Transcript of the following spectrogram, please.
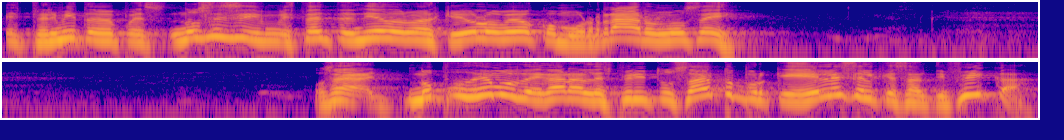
eh, permítame, pues, no sé si me está entendiendo, es que yo lo veo como raro, no sé. O sea, no podemos negar al Espíritu Santo porque Él es el que santifica.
